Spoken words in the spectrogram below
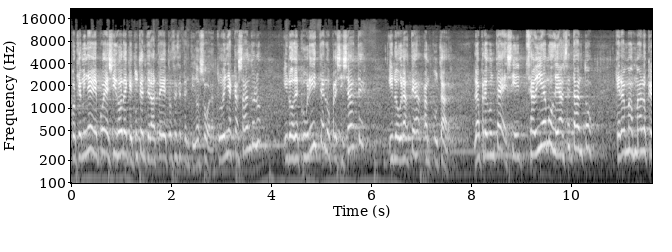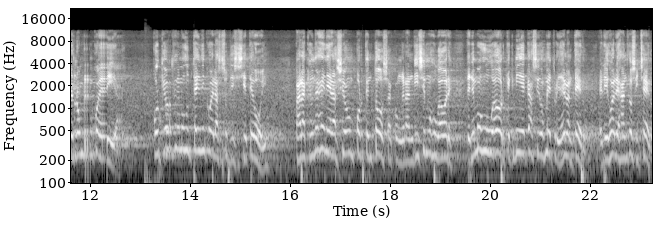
porque a mí nadie me puede decir, joder, que tú te enteraste de esto hace 72 horas. Tú venías cazándolo y lo descubriste, lo precisaste y lograste amputar. La pregunta es, si sabíamos de hace tanto que era más malo que el ron blanco de día, ¿por qué no tenemos un técnico de la sub-17 hoy? Para que una generación portentosa con grandísimos jugadores, tenemos un jugador que mide casi dos metros y es delantero, el hijo de Alejandro Sichero.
